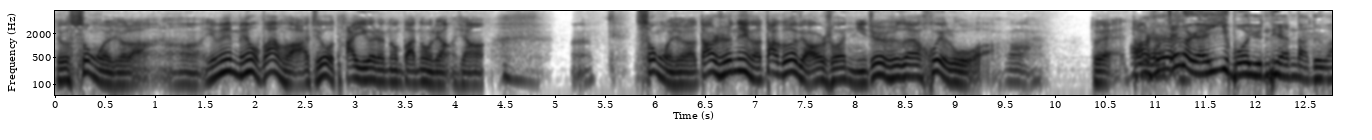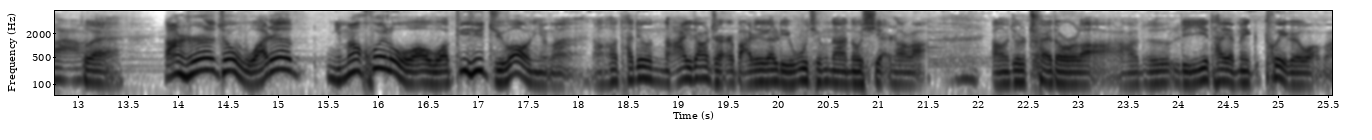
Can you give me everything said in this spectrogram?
就送过去了。然后因为没有办法，只有他一个人能搬动两箱，嗯，送过去了。当时那个大哥表示说：“你这是在贿赂我啊？”对，当时这个人义薄云天的，对吧？对，当时就我这。你们贿赂我，我必须举报你们。然后他就拿一张纸把这个礼物清单都写上了，然后就是揣兜了。然后就礼他也没退给我们。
